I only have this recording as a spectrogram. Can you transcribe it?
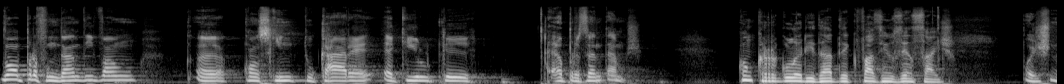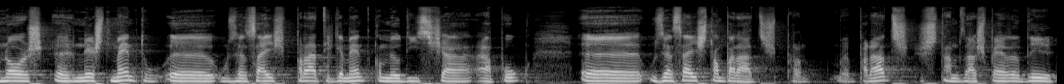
vão aprofundando e vão uh, conseguindo tocar aquilo que apresentamos. Com que regularidade é que fazem os ensaios? Pois nós, uh, neste momento, uh, os ensaios praticamente, como eu disse já há pouco, os ensaios estão parados. Pronto, parados, estamos à espera de,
